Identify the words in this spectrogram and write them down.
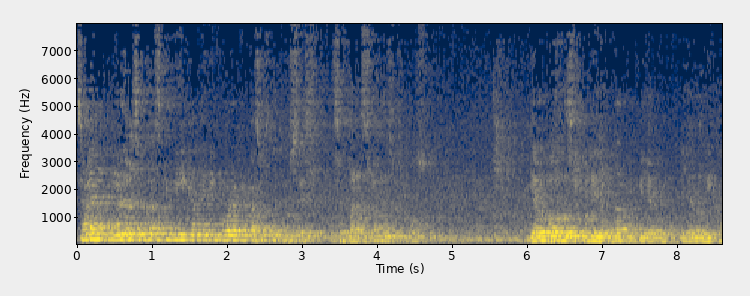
¿Saben? Una de las cosas que mi hija me dijo ahora que pasó este proceso de separación de su esposo, ya lo puedo decir con libertad porque ella, ella lo dijo.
